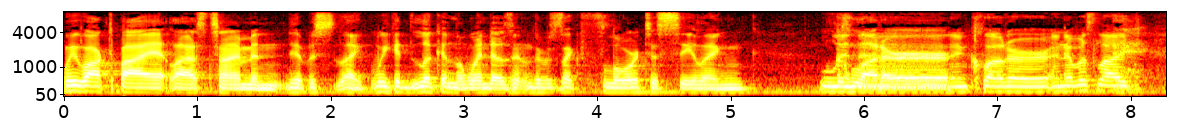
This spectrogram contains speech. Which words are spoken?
We walked by it last time, and it was like we could look in the windows, and there was like floor to ceiling clutter. and clutter, and it was like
